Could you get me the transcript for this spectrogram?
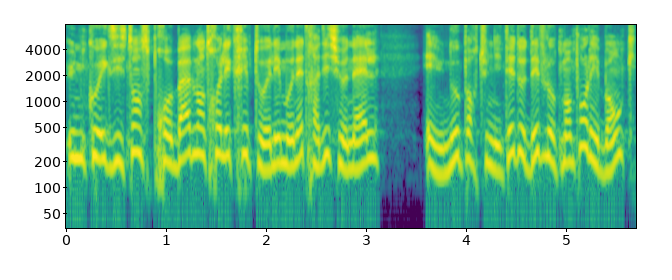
Une coexistence probable entre les cryptos et les monnaies traditionnelles et une opportunité de développement pour les banques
